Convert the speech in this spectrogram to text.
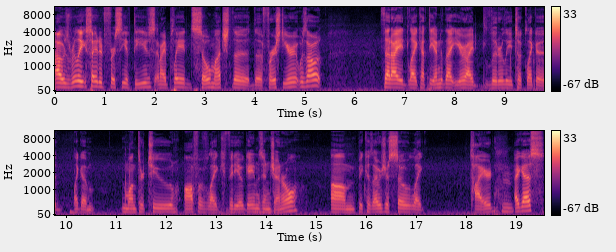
I was really excited for Sea of Thieves, and I played so much the the first year it was out that I like at the end of that year I literally took like a like a month or two off of like video games in general um, because I was just so like tired, Hmm. I guess.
